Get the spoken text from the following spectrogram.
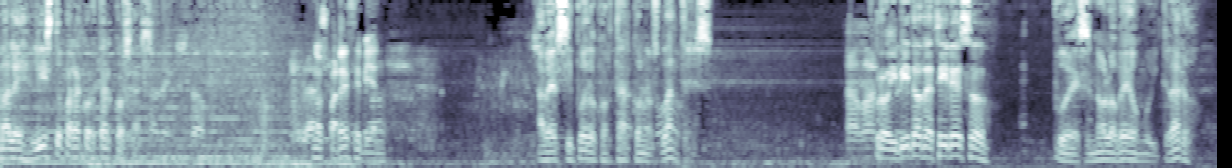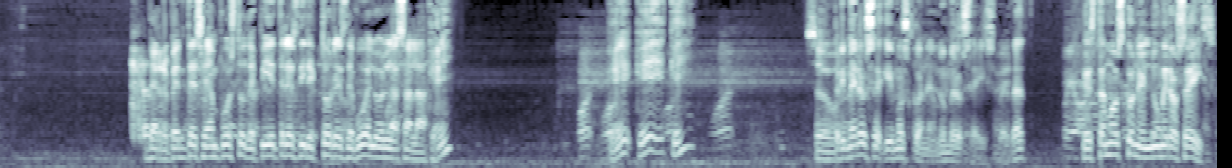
Vale, listo para cortar cosas. Nos parece bien. A ver si puedo cortar con los guantes. Prohibido decir eso. Pues no lo veo muy claro. De repente se han puesto de pie tres directores de vuelo en la sala. ¿Qué? ¿Qué? ¿Qué? ¿Qué? Primero seguimos con el número 6, ¿verdad? Estamos con el número 6.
